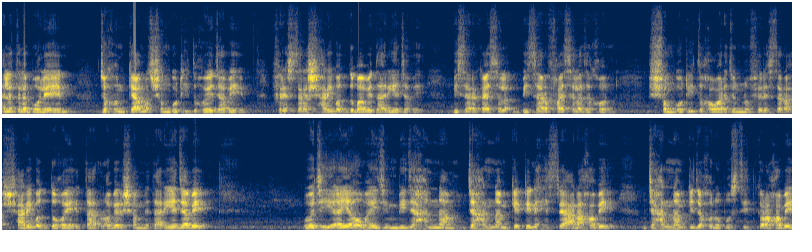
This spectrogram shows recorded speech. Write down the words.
আল্লাহ তালা বলেন যখন কেয়ামত সংগঠিত হয়ে যাবে ফেরেশতারা সারিবদ্ধভাবে দাঁড়িয়ে যাবে বিচার কায়সলা বিচার ফয়সলা যখন সংগঠিত হওয়ার জন্য ফেরেশতারা সারিবদ্ধ হয়ে তার রবের সামনে দাঁড়িয়ে যাবে আয়াউমাইজিম বি জাহান্নাম জাহান্নামকে টেনে হেসড়ে আনা হবে, জাহান্নামকে যখন উপস্থিত করা হবে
